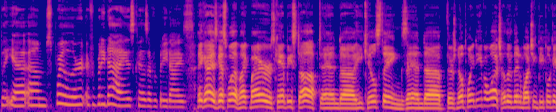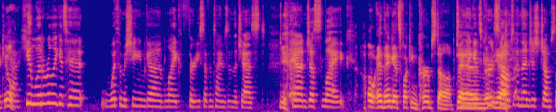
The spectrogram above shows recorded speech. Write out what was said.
but yeah. Um, spoiler alert: everybody dies because everybody dies. Hey guys, guess what? Mike Myers can't be stopped, and uh, he kills things, and uh, there's no point to even watch other than watching people get killed. Yeah, he literally gets hit with a machine gun like thirty-seven times in the chest, Yeah. and just like Oh, and then gets fucking curb stomped, and and, then gets curb yeah, stomps, and then just jumps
